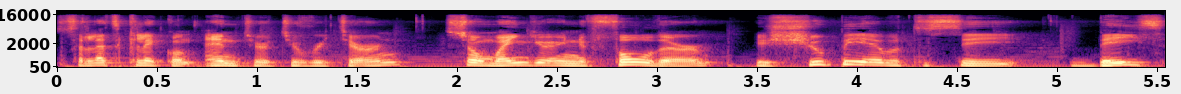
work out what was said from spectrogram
So let's click on enter to return. So when you're in the folder, you should be able to see base.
